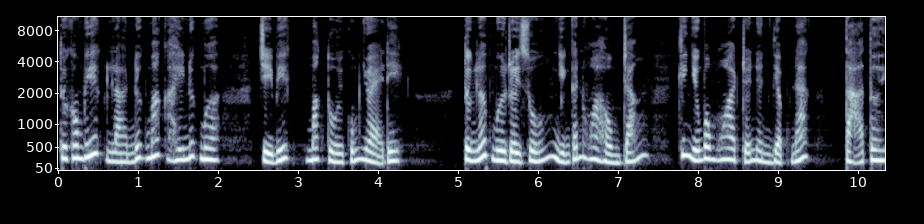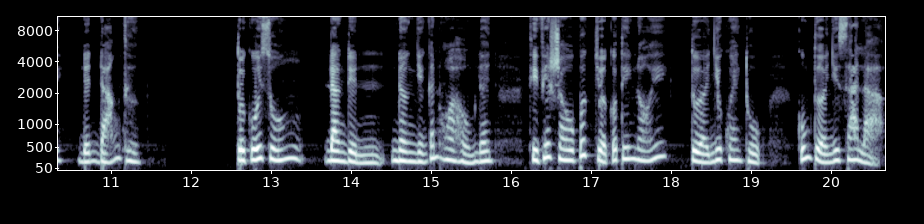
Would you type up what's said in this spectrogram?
Tôi không biết là nước mắt hay nước mưa Chỉ biết mắt tôi cũng nhòe đi. Từng lớp mưa rơi xuống những cánh hoa hồng trắng Khiến những bông hoa trở nên dập nát Tả tơi đến đáng thương. Tôi cúi xuống Đang định nâng những cánh hoa hồng lên Thì phía sau bất chợt có tiếng nói Tựa như quen thuộc, Cũng tựa như xa lạ.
